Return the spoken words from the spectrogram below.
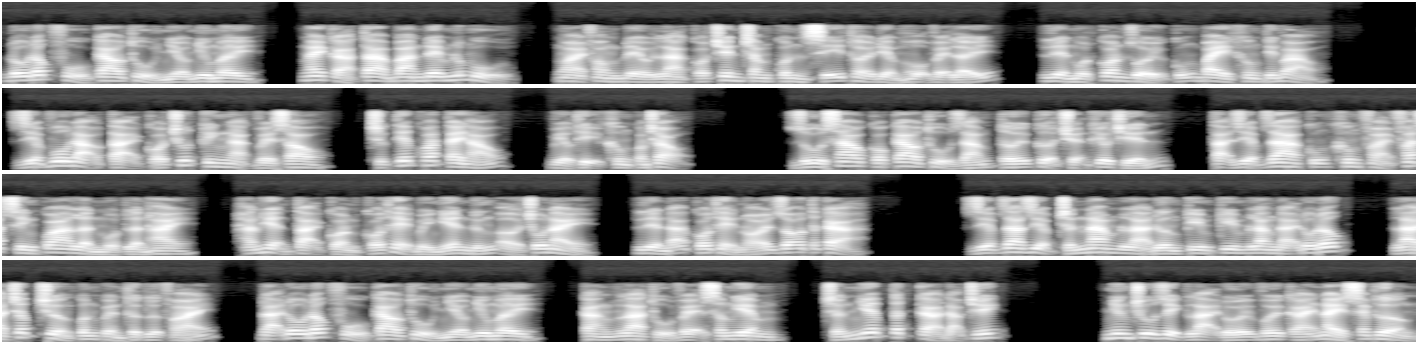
đô đốc phủ cao thủ nhiều như mây, ngay cả ta ban đêm lúc ngủ, ngoài phòng đều là có trên trăm quân sĩ thời điểm hộ vệ lấy, liền một con rồi cũng bay không tiến vào. Diệp vô đạo tại có chút kinh ngạc về sau, trực tiếp khoát tay áo, biểu thị không quan trọng. Dù sao có cao thủ dám tới cửa chuyện khiêu chiến tại diệp ra cũng không phải phát sinh qua lần một lần hai, hắn hiện tại còn có thể bình yên đứng ở chỗ này, liền đã có thể nói rõ tất cả. Diệp ra diệp trấn nam là đường kim kim lăng đại đô đốc, là chấp trưởng quân quyền thực lực phái, đại đô đốc phủ cao thủ nhiều như mây, càng là thủ vệ sâm nghiêm, chấn nhiếp tất cả đạo trích. Nhưng chu dịch lại đối với cái này xem thường,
